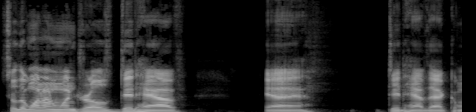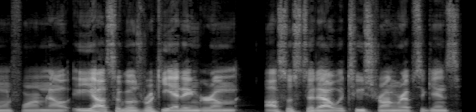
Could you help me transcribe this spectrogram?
So the one-on-one drills did have, uh, did have that going for him. Now he also goes rookie Ed Ingram also stood out with two strong reps against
